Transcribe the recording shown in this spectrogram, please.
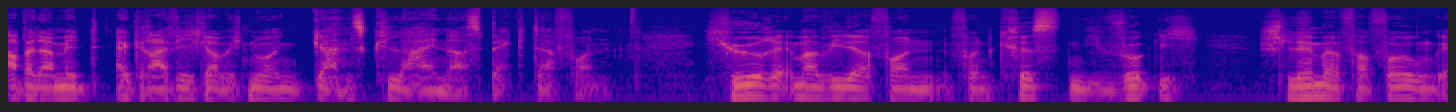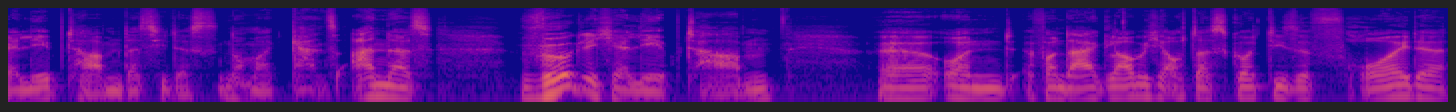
aber damit ergreife ich, glaube ich, nur einen ganz kleinen Aspekt davon. Ich höre immer wieder von, von Christen, die wirklich schlimme Verfolgung erlebt haben, dass sie das nochmal ganz anders wirklich erlebt haben. Äh, und von daher glaube ich auch, dass Gott diese Freude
